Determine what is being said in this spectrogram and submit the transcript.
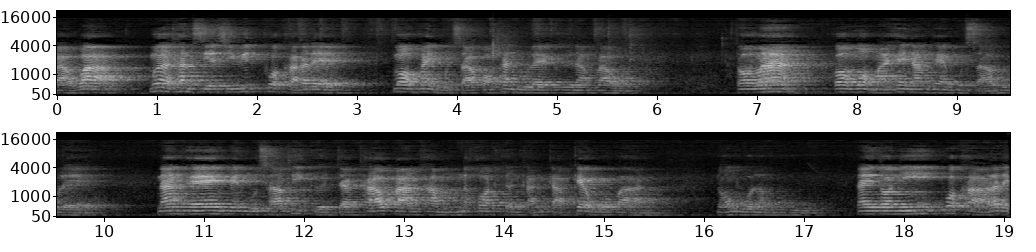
กล่าวว่าเมื่อท่านเสียชีวิตพวกขาละแดมอบให้บุตรสาวของท่านดูแลคือนางเภาต่อมาก็มอบหมายให้นางแพงบุตรสาวดูแล นางแพงเป็นบุตรสาวที่เกิดจากเท้าปางคำนครเกินขันกับแก้วบัวบานน้องบัวลำพู ในตอนนี้พวกขาละแด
